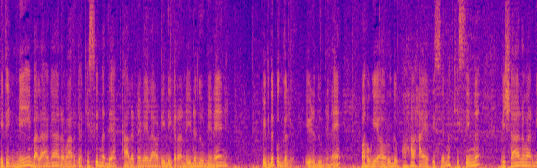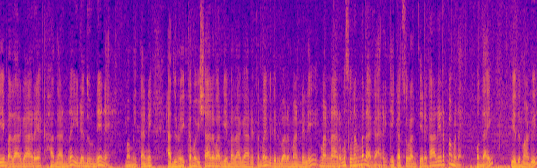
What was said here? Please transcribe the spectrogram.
ඉතින් මේ බලාගාර වර්ග කිසිම දෙයක් කලට වෙලාවට ඉදි කරන්න ඉඩ දුන්නේ නෑනේ. විවිධ පුද්ගලයෝ ඉඩ දුන්නේ නෑ පහුගේ අවුරුදු පහ හයතිස්සෙම කිසිම විශාල වර්ගේ බලාගාරයක් හදන්න ඉඩ දුන්නේ නෑ. මම හිතන්නේ හැදුණු එකම විශාල වර්ගේ බලාගාරතමයි විදුලි බල මණ්ඩලේ මන්නාරම සුළම් බලාගාරය එකත් සුරන්තියන කාලයට පමණයි. හොඳයි වියදමාඩුයි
